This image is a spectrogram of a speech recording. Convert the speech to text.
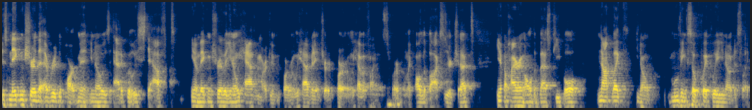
Just making sure that every department, you know, is adequately staffed. You know, making sure that you know we have a marketing department, we have an HR department, we have a finance department. Like all the boxes are checked. You know, hiring all the best people. Not like you know moving so quickly. You know, just like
